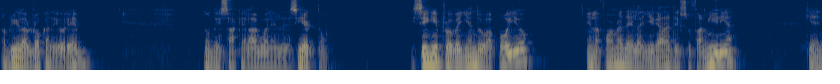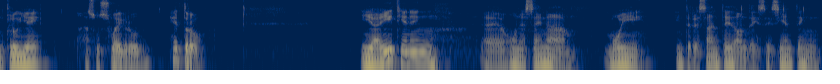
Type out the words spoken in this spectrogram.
abrir la roca de Oreb, donde saca el agua en el desierto y sigue proveyendo apoyo en la forma de la llegada de su familia, que incluye a su suegro Jetro. Y ahí tienen eh, una escena muy interesante donde se sienten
